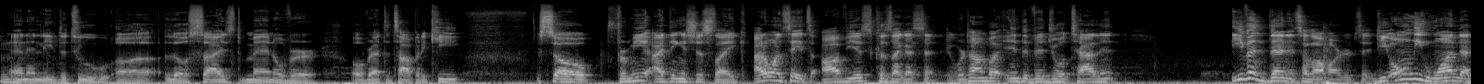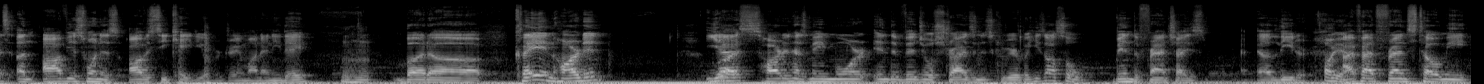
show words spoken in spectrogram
and then leave the two uh, little sized men over over at the top of the key. So for me, I think it's just like I don't want to say it's obvious because, like I said, if we're talking about individual talent, even then it's a lot harder to. The only one that's an obvious one is obviously KD over Draymond any day. But uh Klay and Harden, yes, Harden has made more individual strides in his career, but he's also been the franchise uh, leader. Oh, yeah. I've had friends tell me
